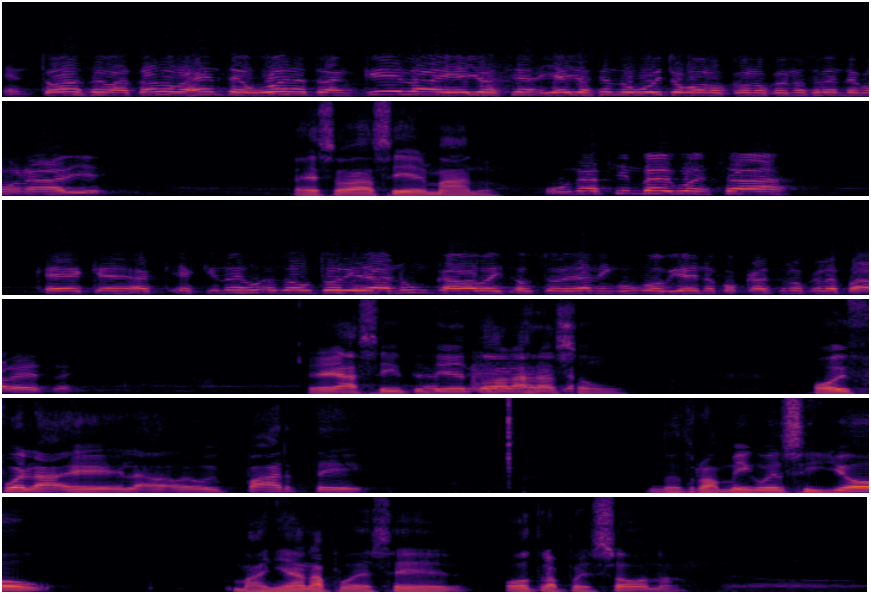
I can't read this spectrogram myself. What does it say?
Entonces, matando a la gente buena, tranquila, y ellos, y ellos haciendo buito con lo, con lo que no se meten con nadie. Eso es así, hermano. Una sinvergüenza que, que, que no es una autoridad, nunca va a haber autoridad en ningún gobierno, porque eso es lo que le parece. Es así, usted tiene toda la razón. Hoy fue la, eh, hoy parte nuestro amigo en Silló, mañana puede ser otra persona. Pero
